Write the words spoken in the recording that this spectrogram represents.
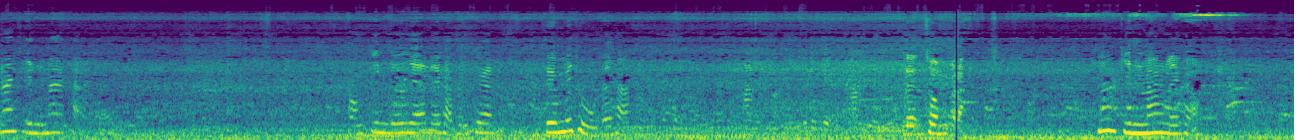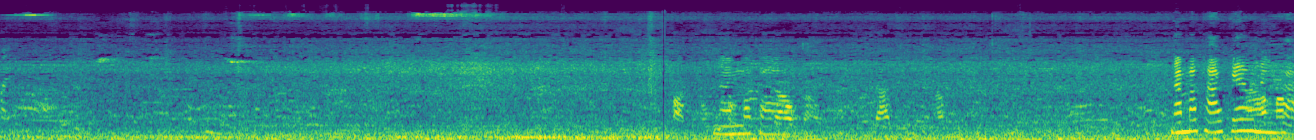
น่ากินมากค่ะ ของกินเยอะแยะเลยค่ะเพื่อนๆซื้อไม่ถูกเลยค่ะ เดินชมกันน่ากินมากเลยค่ะน้ำมะพร้าวน้ำมะพร้าวแก้วหนึ่งค่ะ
